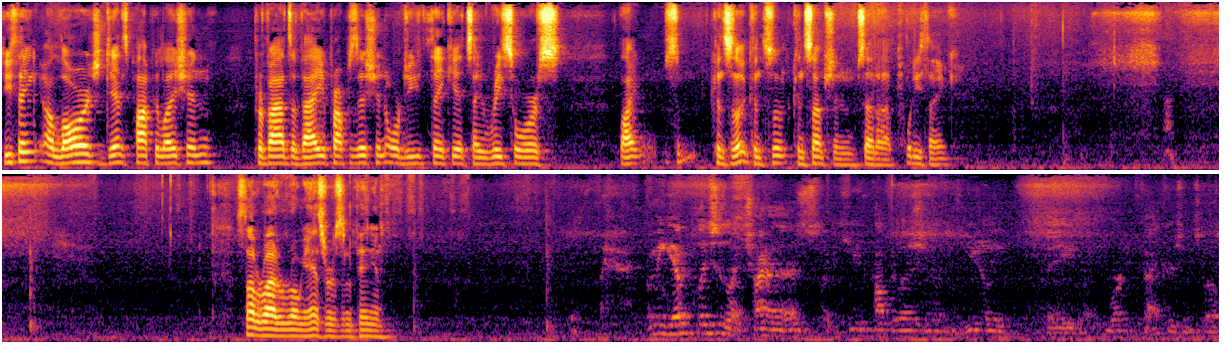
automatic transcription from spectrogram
Do you think a large, dense population provides a value proposition, or do you think it's a resource? Like some cons- cons- consumption setup. What do you think? It's not a right or wrong answer; it's an opinion. I mean, you have places like China that has like a huge population, and usually they like, work in factories and stuff.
